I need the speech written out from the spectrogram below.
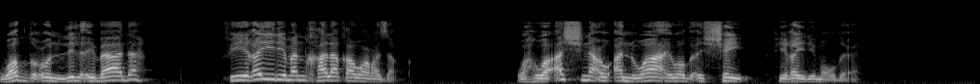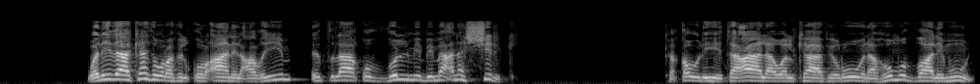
وضع للعبادة في غير من خلق ورزق وهو أشنع أنواع وضع الشيء في غير موضعه. ولذا كثر في القرآن العظيم إطلاق الظلم بمعنى الشرك كقوله تعالى والكافرون هم الظالمون.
